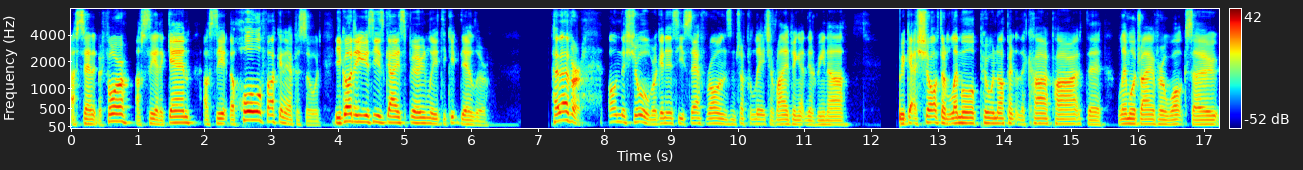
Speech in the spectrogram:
I've said it before, I'll say it again, I'll say it the whole fucking episode. You gotta use these guys sparingly to keep the allure. However, on the show, we're gonna see Seth Rollins and Triple H arriving at the arena. We get a shot of their limo pulling up into the car park. The limo driver walks out,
